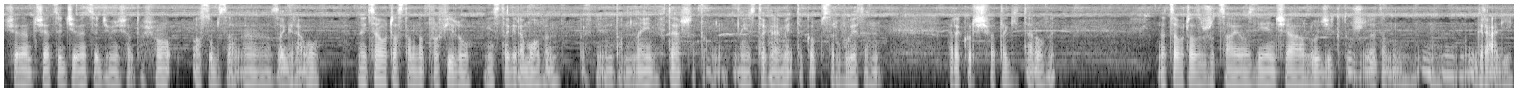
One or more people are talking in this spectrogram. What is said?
7998 osób e, zagrało. No i cały czas tam na profilu instagramowym, pewnie tam na innych też, tam na Instagramie tylko obserwuję ten rekord świata gitarowy. Na cały czas wrzucają zdjęcia ludzi, którzy tam mm, grali.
